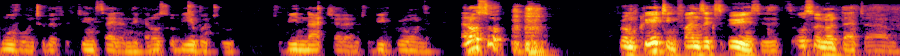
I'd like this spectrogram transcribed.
move on to the 15 side, and they can also be able to to be nurtured and to be grown, and also from creating fans experiences. It's also not that um,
